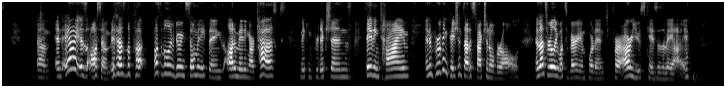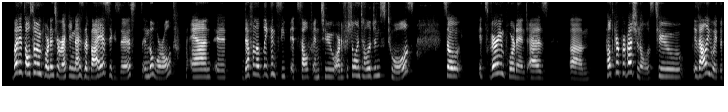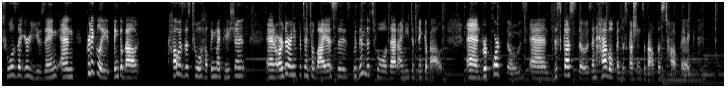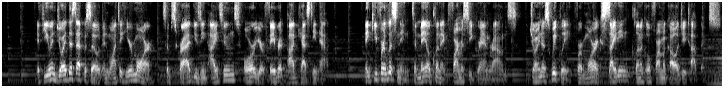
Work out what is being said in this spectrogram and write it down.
Um, and AI is awesome. It has the po possibility of doing so many things, automating our tasks, making predictions, saving time, and improving patient satisfaction overall. And that's really what's very important for our use cases of AI. But it's also important to recognize that bias exists in the world and it definitely can seep itself into artificial intelligence tools. So it's very important as um, healthcare professionals to evaluate the tools that you're using and critically think about how is this tool helping my patient and are there any potential biases within the tool that I need to think about and report those and discuss those and have open discussions about this topic. If you enjoyed this episode and want to hear more, subscribe using iTunes or your favorite podcasting app. Thank you for listening to Mayo Clinic Pharmacy Grand Rounds. Join us weekly for more exciting clinical pharmacology topics.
